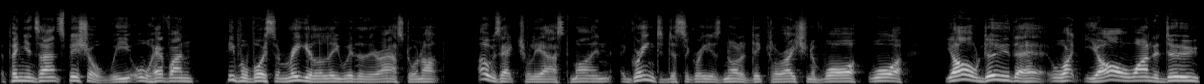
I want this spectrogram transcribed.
Opinions aren't special. We all have one. People voice them regularly, whether they're asked or not. I was actually asked mine. Agreeing to disagree is not a declaration of war. War. Y'all do the what y'all want to do,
